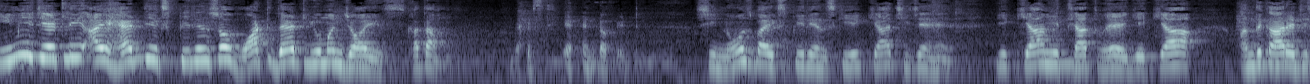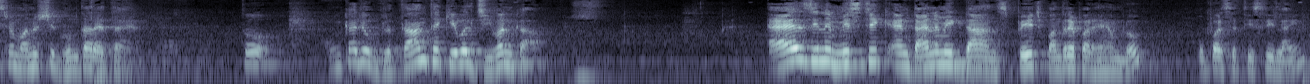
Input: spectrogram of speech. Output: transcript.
immediately I had the experience of what that human joy is खत्म। That's the end of it she knows by experience कि ये क्या चीज़ें हैं ये क्या मिथ्यात्व है ये क्या अंधकार है जिसमें मनुष्य घूमता रहता है। तो उनका जो वृत्तांत है केवल जीवन का as in a mystic and dynamic dance page पंद्रह पर है हम लोग ऊपर से तीसरी line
